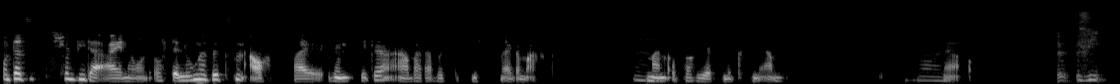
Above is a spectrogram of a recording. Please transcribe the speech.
Und da sitzt schon wieder eine. Und auf der Lunge sitzen auch zwei winzige, aber da wird jetzt nichts mehr gemacht. Hm. Man operiert nichts mehr. Ja. Wie,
